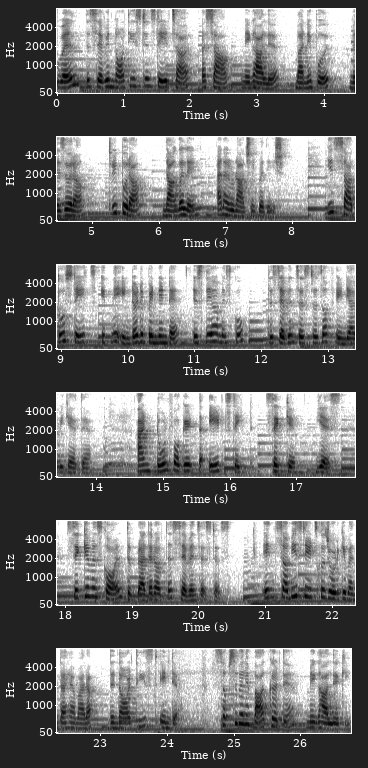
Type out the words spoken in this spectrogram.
Well the seven north eastern states are Assam Meghalaya Manipur Mizoram Tripura Nagaland and Arunachal Pradesh ये सातों स्टेट्स इतने इंटरडिपेंडेंट हैं, इसलिए हम इसको the seven sisters of India भी कहते हैं। And don't forget the eight state Sikkim yes Sikkim is called the brother of the seven sisters in सभी स्टेट्स को जोड़ के बनता है हमारा द नॉर्थ ईस्ट इंडिया सबसे पहले बात करते हैं मेघालय की।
